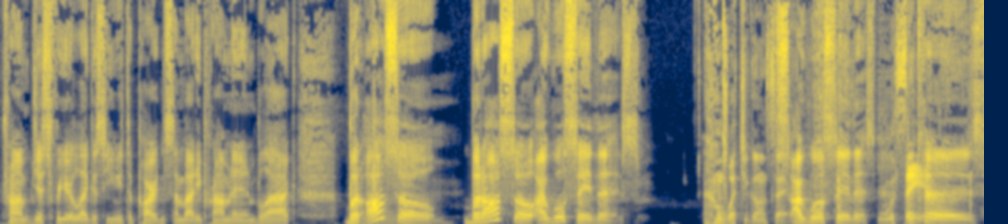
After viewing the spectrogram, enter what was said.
trump just for your legacy you need to pardon somebody prominent in black but also Mm. but also i will say this what you gonna say? i will say this We'll say because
